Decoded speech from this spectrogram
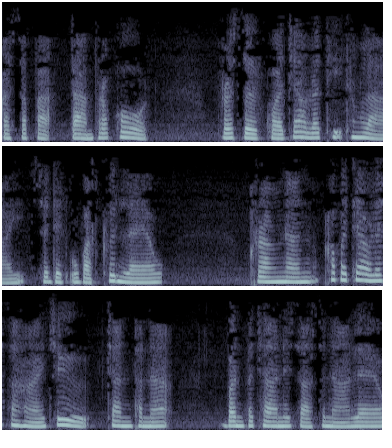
กัสปะตามพระโคดประเสริฐกว่าเจ้าลัทธิทั้งหลายเสด็จอุบัติขึ้นแล้ว ครั้งนั้นข้าพเจ้าและสหายชื่อ จันทนะ บรรพชาในศาสนาแล้ว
